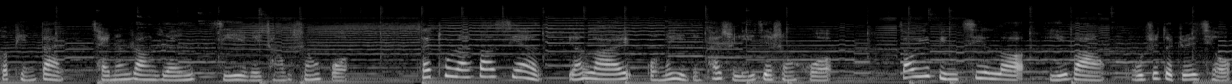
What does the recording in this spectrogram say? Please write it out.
和平淡。才能让人习以为常的生活，才突然发现，原来我们已经开始理解生活，早已摒弃了以往无知的追求。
